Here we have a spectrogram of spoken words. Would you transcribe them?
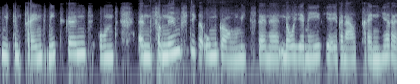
mit dem Trend mitgehen und einen vernünftigen Umgang mit diesen neuen Medien eben auch trainieren.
